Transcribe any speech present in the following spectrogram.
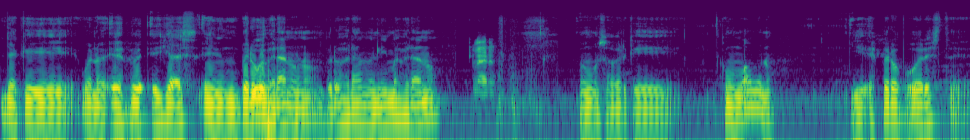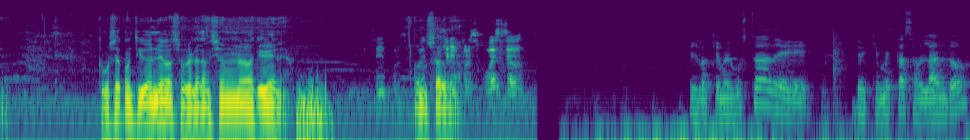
ya que, bueno, ya es, en Perú es verano, ¿no? En Perú es verano, en Lima es verano. Claro. Vamos a ver qué, cómo va, bueno. Y espero poder, este, conversar contigo de nuevo sobre la canción nueva que viene. Sí, por supuesto. Sí, por supuesto. Y lo que me gusta de, de que me estás hablando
